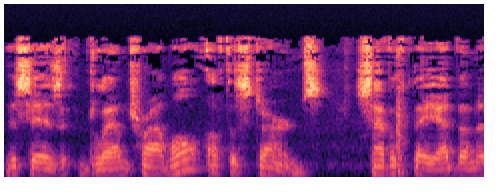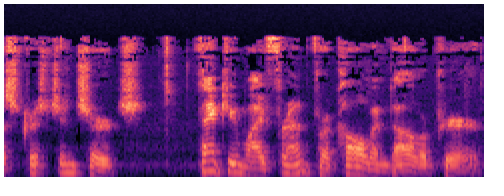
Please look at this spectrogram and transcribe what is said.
This is Glenn Trammell of the Stearns, Seventh day Adventist Christian Church. Thank you, my friend, for calling Dial of Prayer.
